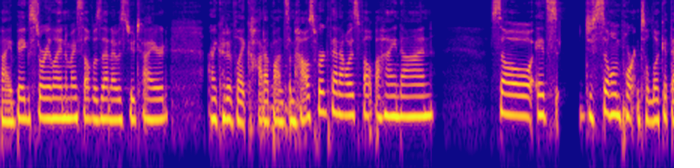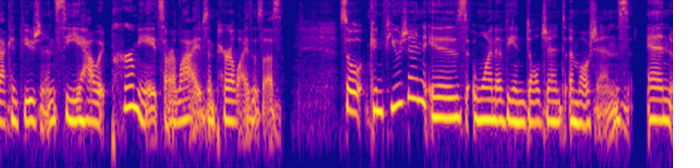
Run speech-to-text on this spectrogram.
My big storyline to myself was that I was too tired. I could have like caught up on some housework that I always felt behind on. So it's just so important to look at that confusion and see how it permeates our lives and paralyzes us. So confusion is one of the indulgent emotions. And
